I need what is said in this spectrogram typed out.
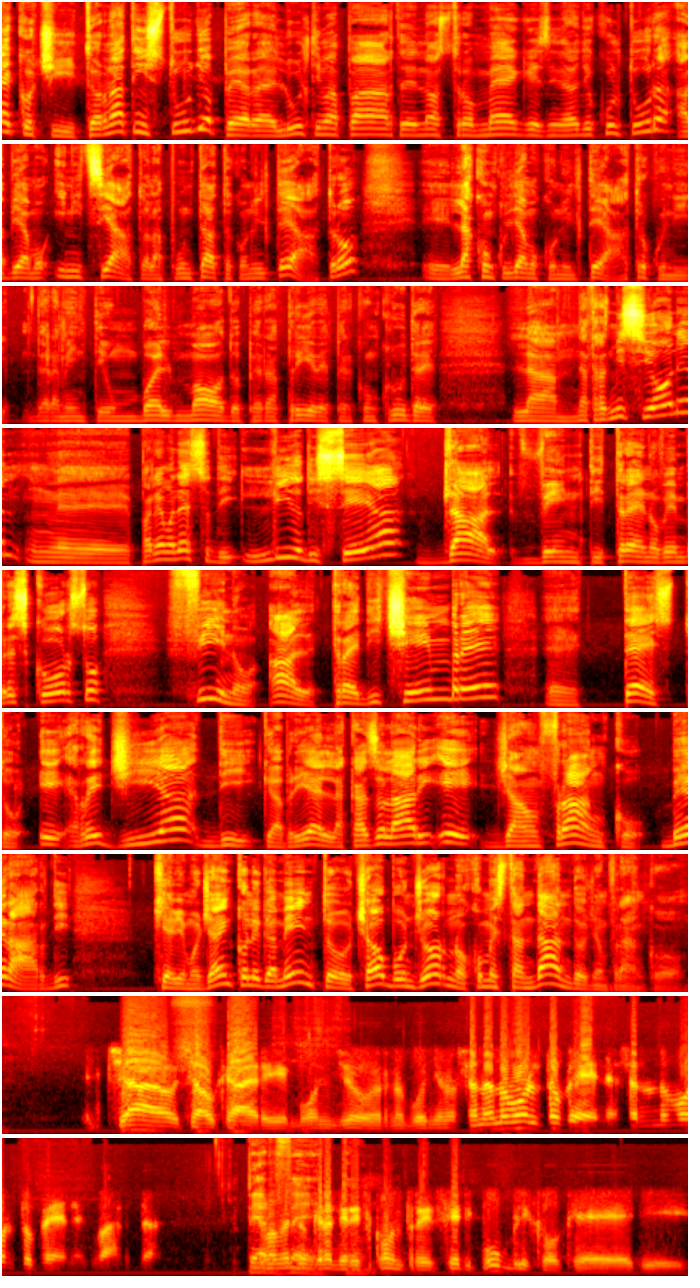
Eccoci, tornati in studio per l'ultima parte del nostro magazine Radio Cultura. Abbiamo iniziato la puntata con il teatro, eh, la concludiamo con il teatro, quindi veramente un bel modo per aprire, per concludere la, la trasmissione. Eh, parliamo adesso di Lido di Sea dal 23 novembre scorso fino al 3 dicembre. Eh, testo e regia di Gabriella Casolari e Gianfranco Berardi che abbiamo già in collegamento. Ciao, buongiorno, come sta andando Gianfranco? Ciao, ciao cari, buongiorno, buongiorno. Sta andando molto bene, sta andando molto bene, guarda. Stiamo avendo un grande riscontro sia di pubblico che di,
